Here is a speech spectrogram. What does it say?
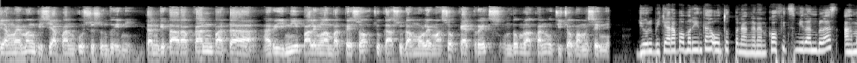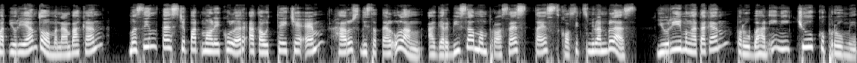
yang memang disiapkan khusus untuk ini. Dan kita harapkan pada hari ini paling lambat besok juga sudah mulai masuk cartridge untuk melakukan uji coba mesinnya. Juru bicara pemerintah untuk penanganan COVID-19 Ahmad Yuryanto menambahkan, mesin tes cepat molekuler atau TCM harus disetel ulang agar bisa memproses tes COVID-19. Yuri mengatakan perubahan ini cukup rumit.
